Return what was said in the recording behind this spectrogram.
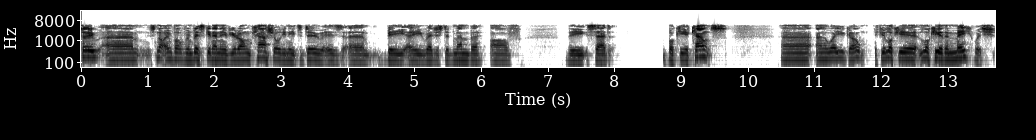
too. Um, it's not involving risking any of your own cash. All you need to do is um, be a registered member of the said bookie accounts. Uh, and away you go. If you're luckier, luckier than me, which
